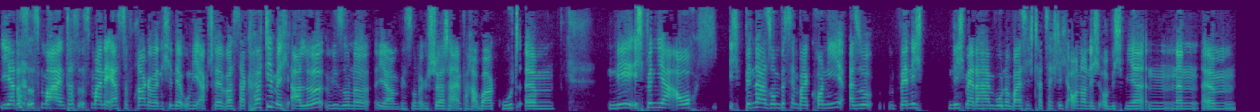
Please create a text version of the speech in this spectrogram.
Ja, das ist mein, das ist meine erste Frage, wenn ich in der Uni aktuell was sage. Hört ihr mich alle? Wie so eine, ja, wie so eine gestörte einfach, aber gut. Ähm, nee, ich bin ja auch, ich bin da so ein bisschen bei Conny. Also wenn ich nicht mehr daheim wohne, weiß ich tatsächlich auch noch nicht, ob ich mir einen, ähm,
